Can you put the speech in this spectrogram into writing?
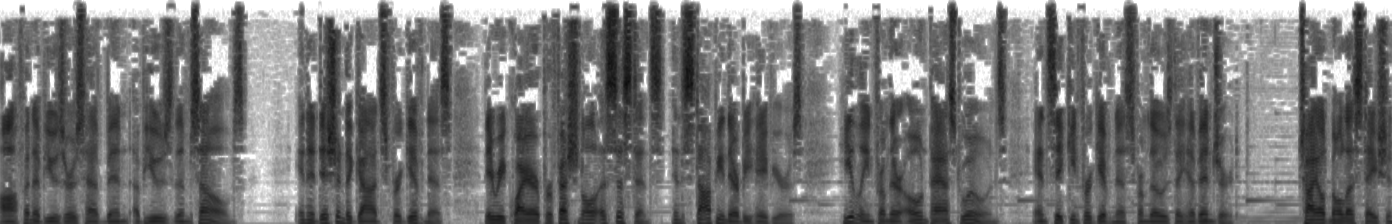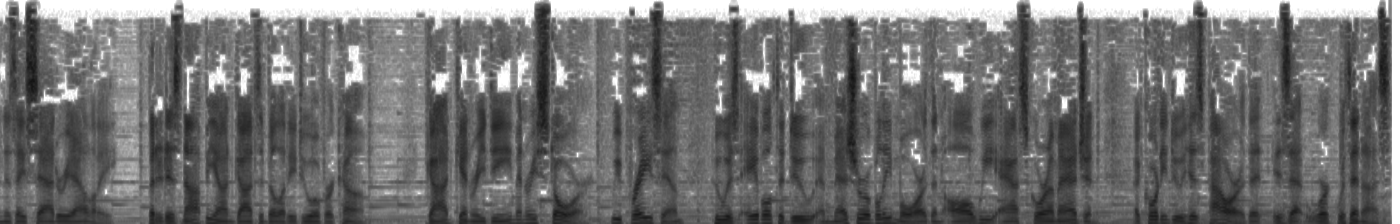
Often abusers have been abused themselves. In addition to God's forgiveness, they require professional assistance in stopping their behaviors healing from their own past wounds, and seeking forgiveness from those they have injured. Child molestation is a sad reality, but it is not beyond God's ability to overcome. God can redeem and restore. We praise Him who is able to do immeasurably more than all we ask or imagine, according to His power that is at work within us.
